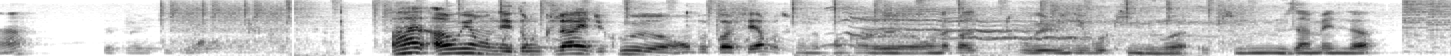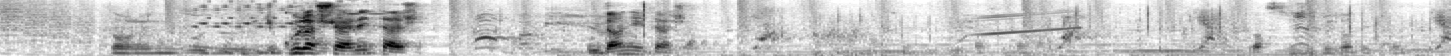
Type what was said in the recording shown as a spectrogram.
Hein Ça bon. ah, ah oui, on est donc là et du coup euh, on peut pas le faire parce qu'on n'a pas encore le- on n'a pas trouvé le niveau qui nous, euh, qui nous amène là. Dans le niveau de... Du coup là je suis à l'étage. Au dernier étage. Si j'ai besoin d'étoiles.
